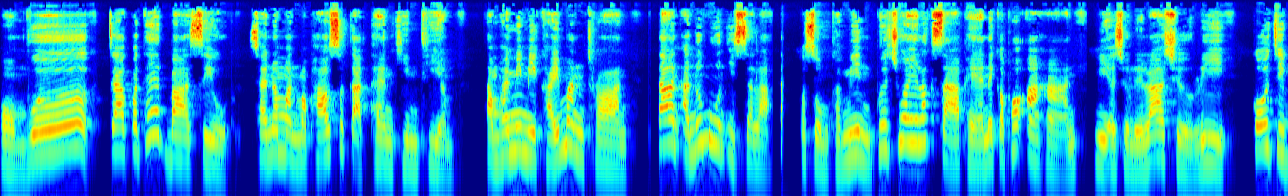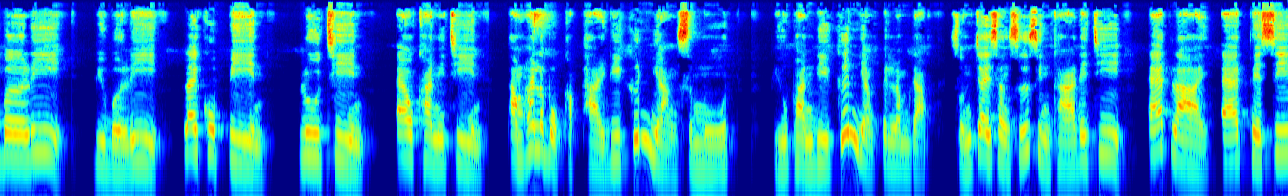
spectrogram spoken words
หอมเวอร์ จากประเทศบราซิล ใช้น้ำมันมะพร้าวสกัดแทนครีมเทียมทำให้ไม่มีไขมันทราน ต้านอนุมูลอิสระ ผสมขมิ้นเพื่อช่วยรักษาแผลในกระเพาะอาหาร มีอะโชเลล่าเชอร์รี่ โกจิเบอร์รี่ บิวเบอร์รี่ ไลโคปีน ลูทีน แอลคาเนิทีนทำให้ระบบขับถ่ายดีขึ้นอย่างสมูท ผิวพรรณดีขึ้นอย่างเป็นลำดับ สนใจสั่งซื้อสินค้าได้ที่แอดไลน์แอดเพซี่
